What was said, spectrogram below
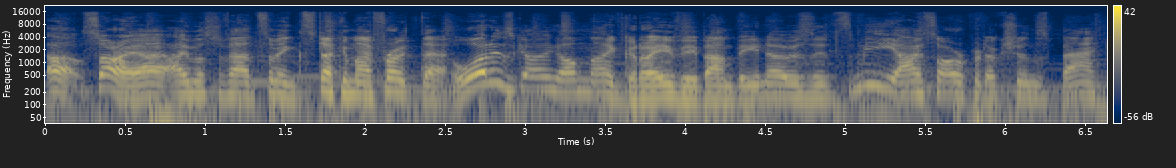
oh, sorry, I, I must have had something stuck in my throat there. What is going on, my gravy bambinos? It's me, iSorrow Productions, back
